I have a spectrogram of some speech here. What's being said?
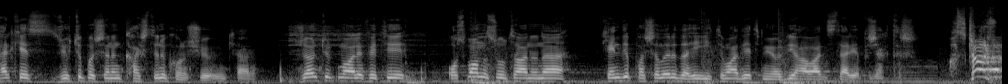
Herkes Zühtü Paşa'nın kaçtığını konuşuyor hünkârım. Jön Türk muhalefeti Osmanlı Sultanı'na kendi paşaları dahi itimat etmiyor diye havadisler yapacaktır. Asker!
